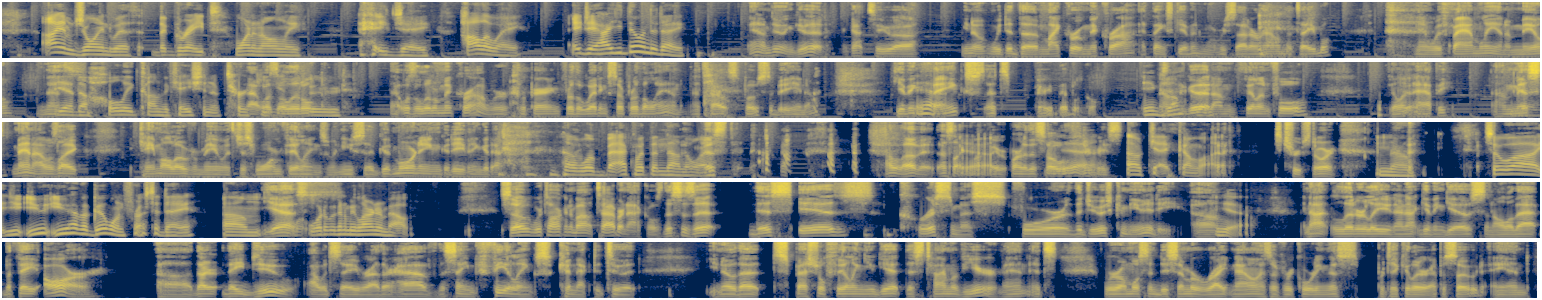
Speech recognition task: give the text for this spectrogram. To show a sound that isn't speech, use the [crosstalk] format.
I am joined with the great one and only AJ Holloway. AJ, how are you doing today? Man, I'm doing good. I got to, uh, you know, we did the micro mikra at Thanksgiving where we sat around the [laughs] table and with family and a meal. And yeah, the holy convocation of turkey. That was a little. Food. That was a little mikra. We're preparing for the wedding supper of the Lamb. That's how it's supposed to be, you know. Giving yeah. thanks. That's very biblical. Exactly. No, I'm good. I'm feeling full, feeling good. happy. I missed, man. I was like, it came all over me with just warm feelings when you said good morning, good evening, good afternoon. [laughs] We're back with another one. [laughs] I love it. That's like yeah. my favorite part of this whole yeah. series. Okay, come on. [laughs] it's true story. No. So uh you you you have a good one for us today. Um Yes. what are we going to be learning about? So we're talking about tabernacles. This is it. This is Christmas for the Jewish community. Um, yeah not literally they're not giving gifts and all of that but they are uh, they do i would say rather have the same feelings connected to it. You know that special feeling you get this time of year man. It's we're almost in december right now as of recording this particular episode and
